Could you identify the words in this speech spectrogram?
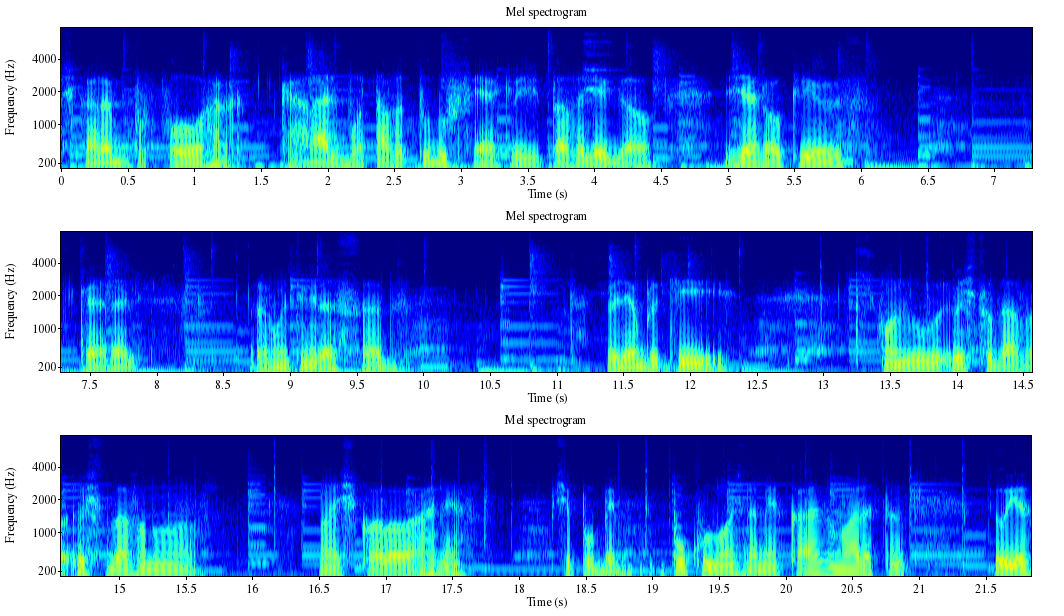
Os caras, porra, caralho, botava tudo fé, acreditava legal. Geral criança. Caralho, era muito engraçado. Eu lembro que, que quando eu estudava, eu estudava numa, numa escola lá, né? tipo, bem, um pouco longe da minha casa, não era tanto. Eu ia,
